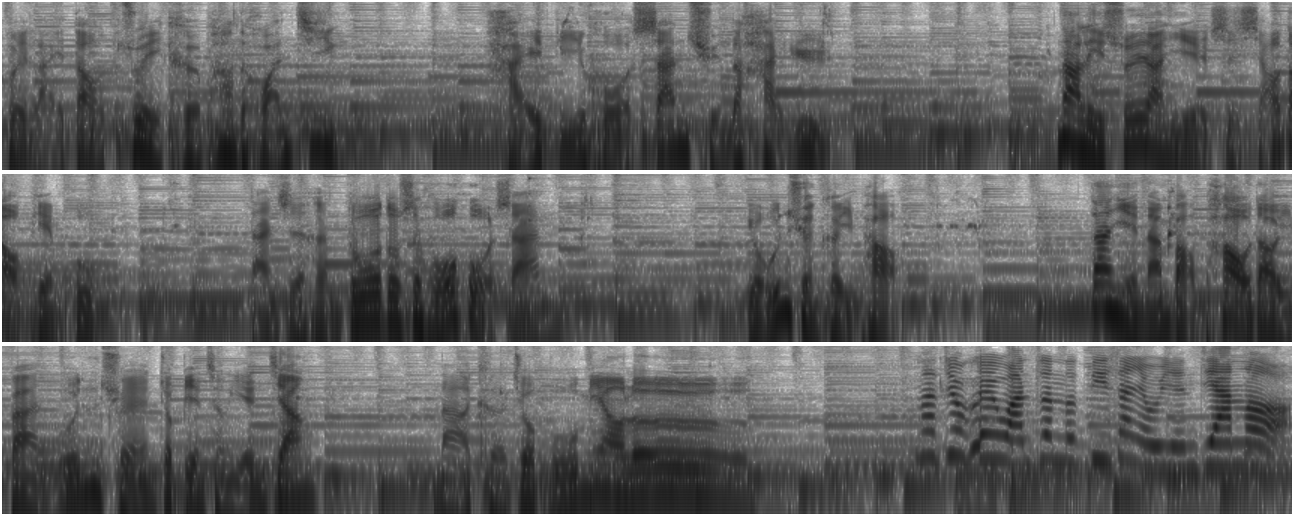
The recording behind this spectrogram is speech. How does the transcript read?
会来到最可怕的环境——海底火山群的海域。那里虽然也是小岛遍布，但是很多都是活火，山，有温泉可以泡，但也难保泡到一半，温泉就变成岩浆，那可就不妙了。那就可以玩真的地上有岩浆了。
